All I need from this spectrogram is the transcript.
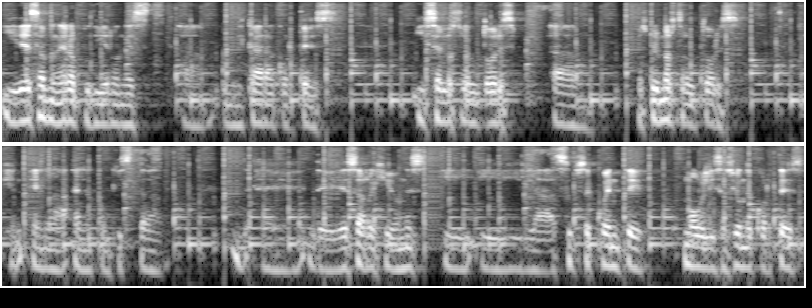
y de esa manera pudieron comunicar a Cortés y ser los traductores, los primeros traductores en, la, en la conquista de, esas regiones y, la subsecuente movilización de Cortés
